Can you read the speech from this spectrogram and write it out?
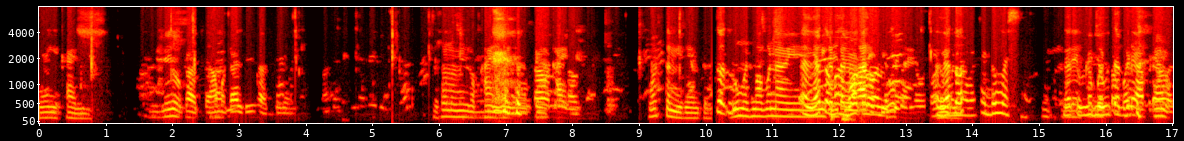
મેગી ખાઈ લીધી. લીધો કાચ આમાં કાલથી તો ચલો મિત્રો ખાઈ ખાઈ મસ્તની છે એમ તો ડુમસમાં બનાવે એની કરતા તો સારી છે. ડુમસ ખબર તો પડે આપણે આવા.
